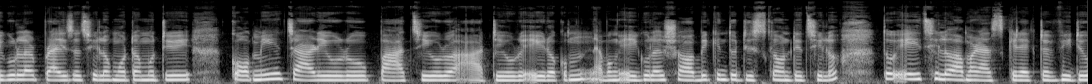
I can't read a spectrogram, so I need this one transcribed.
এগুলার প্রাইসও ছিল মোটামুটি কমে চার ইউরো পাঁচ ইউরো আট ইউরো এইরকম এবং এইগুলোর সবই কিন্তু ডিসকাউন্টে ছিল। তো এই ছিল আমার আজকের একটা ভিডিও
